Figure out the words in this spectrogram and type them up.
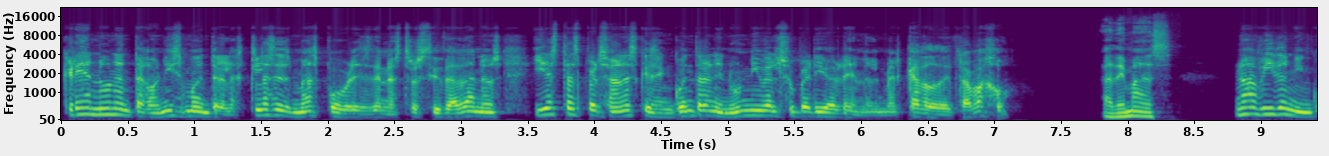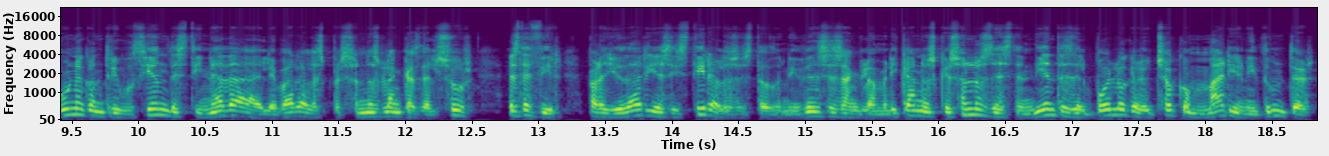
crean un antagonismo entre las clases más pobres de nuestros ciudadanos y estas personas que se encuentran en un nivel superior en el mercado de trabajo. Además, no ha habido ninguna contribución destinada a elevar a las personas blancas del sur, es decir, para ayudar y asistir a los estadounidenses angloamericanos que son los descendientes del pueblo que luchó con Marion y Dunter.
